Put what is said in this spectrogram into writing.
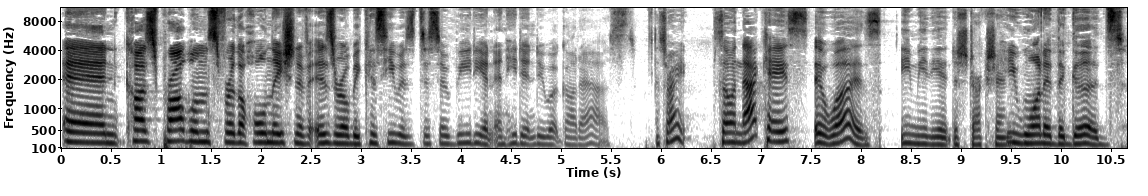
and caused problems for the whole nation of Israel because he was disobedient and he didn't do what God asked. That's right. So in that case, it was immediate destruction. He wanted the goods.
